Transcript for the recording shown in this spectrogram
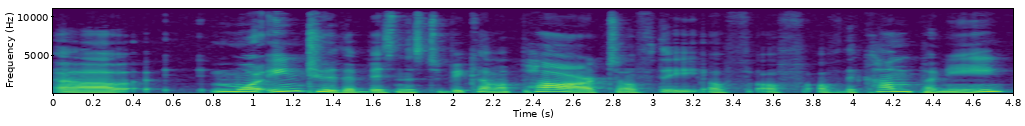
uh, more into the business, to become a part of the of, of, of the company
